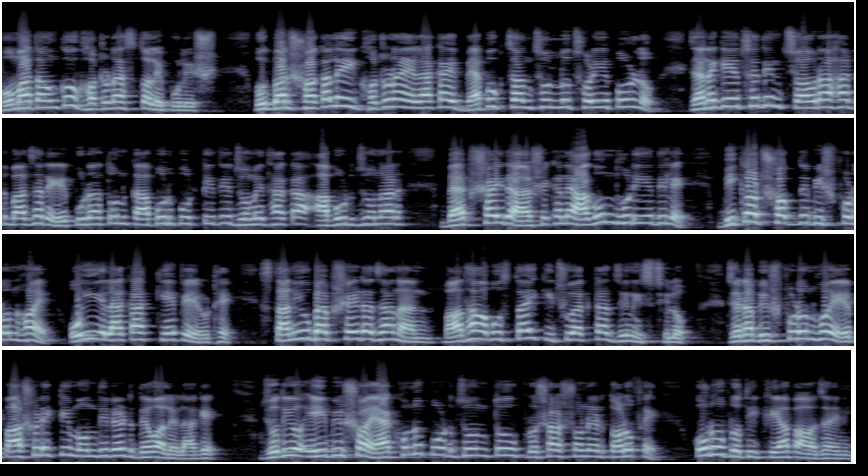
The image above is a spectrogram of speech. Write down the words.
বোমাতঙ্ক ঘটনাস্থলে পুলিশ। বুধবার সকালে এই ঘটনা এলাকায় ব্যাপক চাঞ্চল্য ছড়িয়ে পড়ল। জানা গিয়েছে দিন চৌরাহাট বাজারে পুরাতন কাপড় পট্টিতে জমে থাকা আবর্জনার ব্যবসায়ীরা সেখানে আগুন ধরিয়ে দিলে বিকট শব্দে বিস্ফোরণ হয়। ওই এলাকা কেঁপে ওঠে। স্থানীয় ব্যবসায়ীরা জানান, বাধা অবস্থায় কিছু একটা জিনিস ছিল, যেটা বিস্ফোরণ হয়ে পাশের একটি মন্দিরের দেওয়ালে লাগে। যদিও এই বিষয়ে এখনও পর্যন্ত প্রশাসনের তরফে কোনো প্রতিক্রিয়া পাওয়া যায়নি।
